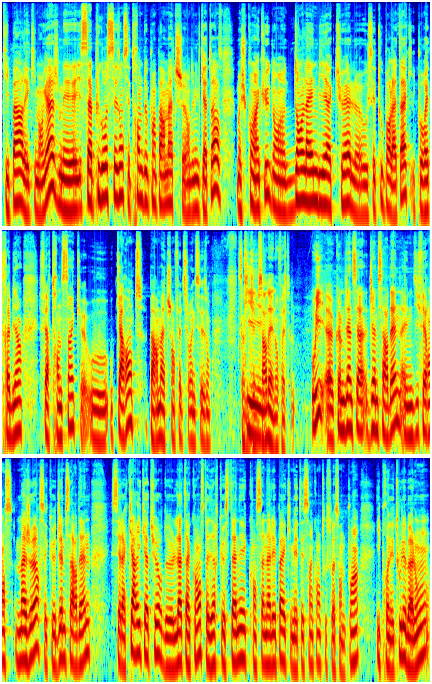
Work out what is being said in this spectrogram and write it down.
qui parle et qui m'engage, mais sa plus grosse saison, c'est 32 points par match en 2014. Moi, je suis convaincu que dans, dans la NBA actuelle, où c'est tout pour l'attaque, il pourrait très bien faire 35 ou, 40 par match, en fait, sur une saison. Comme James Harden, en fait. Oui, euh, comme James Harden a une différence majeure, c'est que James Harden, c'est la caricature de l'attaquant, c'est-à-dire que cette année, quand ça n'allait pas et qu'il mettait 50 ou 60 points, il prenait tous les ballons,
